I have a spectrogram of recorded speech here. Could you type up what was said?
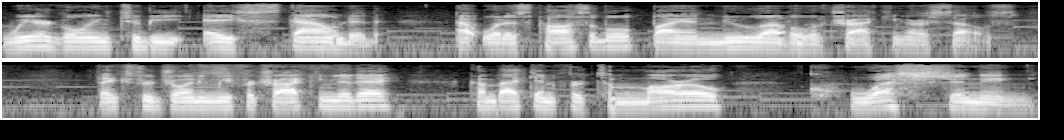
We are going to be astounded at what is possible by a new level of tracking ourselves. Thanks for joining me for tracking today. Come back in for tomorrow questioning.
